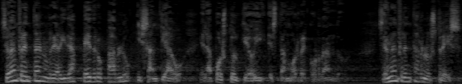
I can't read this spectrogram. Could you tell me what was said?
Se va a enfrentar en realidad Pedro, Pablo y Santiago, el apóstol que hoy estamos recordando. Se van a enfrentar los tres.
